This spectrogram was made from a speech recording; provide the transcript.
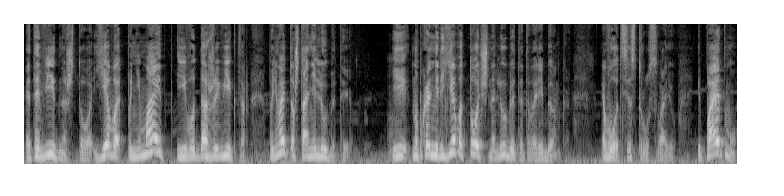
Это видно, что Ева понимает, и вот даже Виктор понимает, то, что они любят ее. И, ну, по крайней мере, Ева точно любит этого ребенка. Вот, сестру свою. И поэтому,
